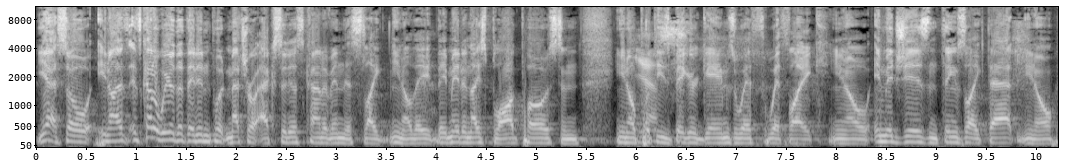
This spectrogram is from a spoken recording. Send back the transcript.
yeah, so you know, it's, it's, kind of weird that they didn't put Metro Exodus kind of in this like you know they they made a nice blog post and you know put these bigger games with with like you know images and things like that you know,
